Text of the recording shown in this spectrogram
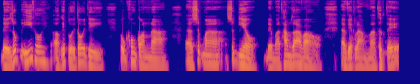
để giúp ý thôi. Ở cái tuổi tôi thì cũng không còn là uh, sức mà sức nhiều để mà tham gia vào uh, việc làm uh, thực tế.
